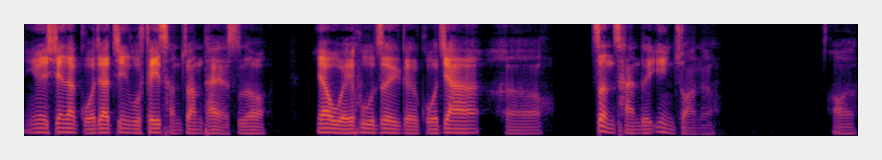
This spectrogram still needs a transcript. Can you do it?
因为现在国家进入非常状态的时候，要维护这个国家呃正常的运转呢，哦，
